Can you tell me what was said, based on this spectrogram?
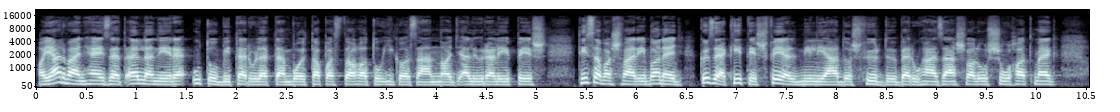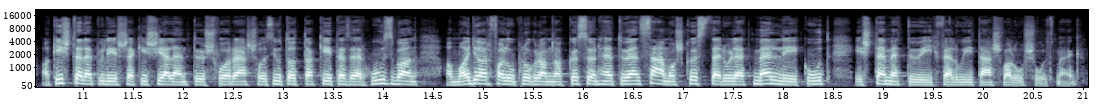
A járványhelyzet ellenére utóbbi területen volt tapasztalható igazán nagy előrelépés. Tiszavasváriban egy közel két és fél milliárdos fürdőberuházás valósulhat meg. A kis települések is jelentős forráshoz jutottak 2020-ban. A Magyar Falu programnak köszönhetően számos közterület mellékút és temetői felújítás valósult meg.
